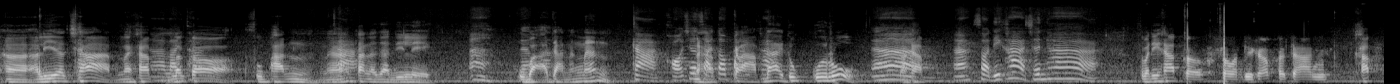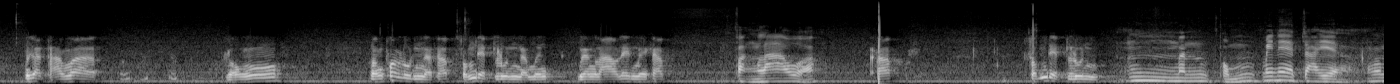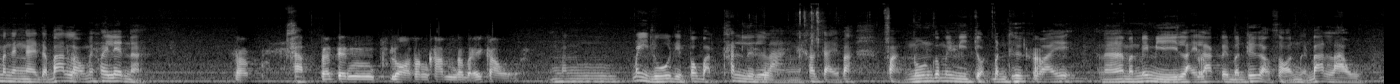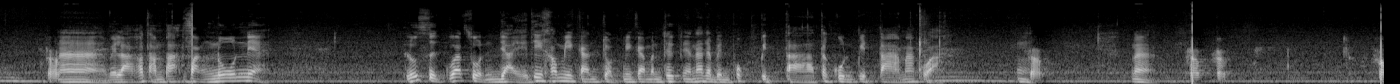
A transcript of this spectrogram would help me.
อ่าอริยชาตินะครับอ่าหลายแล้วก็สุพรรณนะค่ะท่านอาจารย์ดิเลกอะครูบานะคะอาจารย์ทั้งนั้นค่ะขอเชิญนะคสารัยต่อไปกราบค่ะได้ทุกรูปอ่านะครับนะสวัสดีค่ะ เชิญค่ะสวัสดีครับเอ่อสวัสดีครับ อาจารย์ครับผมอยากถามว่าหลวงหลวงพ่อรุนนะครับ สมเด็จรุนนะเมืองเมืองลาวเล่นไหมครับ ฝั่งลาวเหรอครับ สมเด็จรุน อืมมันผมไม่แน่ใจอะว่ามันยังไงแต่บ้านเราไม่ค่อยเล่นอะ ครับ ครับ มันเป็นหล่อทองคำสมัยเก่า มันไม่รู้ดิประวัติท่านเรือนลางไงเข้าใจปะฝั่งนู้นก็ไม่มีจดบันทึกครับไว้นะ มันไม่มีลายลักษณ์เป็นบันทึกอักษรเหมือนบ้านเราครับ นะเวลาเขาทำพระฝั่งนู้นเนี่ย รู้สึกว่าส่วนใหญ่ที่เขามีการจดมีการบันทึกเนี่ยน่าจะเป็นพวกปิดตาตระกูลปิดตามากกว่าครับ นะ ครับครับขอบ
